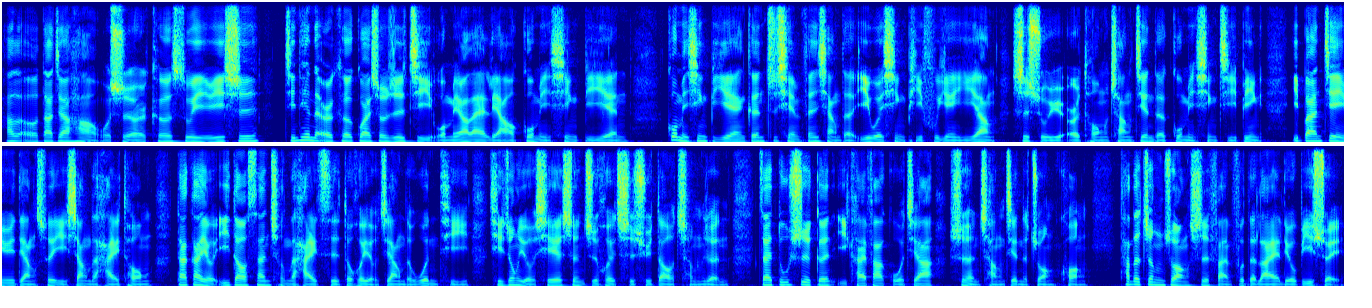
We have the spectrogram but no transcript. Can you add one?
Hello，大家好，我是儿科苏怡医师。今天的儿科怪兽日记，我们要来聊过敏性鼻炎。过敏性鼻炎跟之前分享的异位性皮肤炎一样，是属于儿童常见的过敏性疾病，一般见于两岁以上的孩童，大概有一到三成的孩子都会有这样的问题，其中有些甚至会持续到成人，在都市跟已开发国家是很常见的状况。它的症状是反复的来流鼻水、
